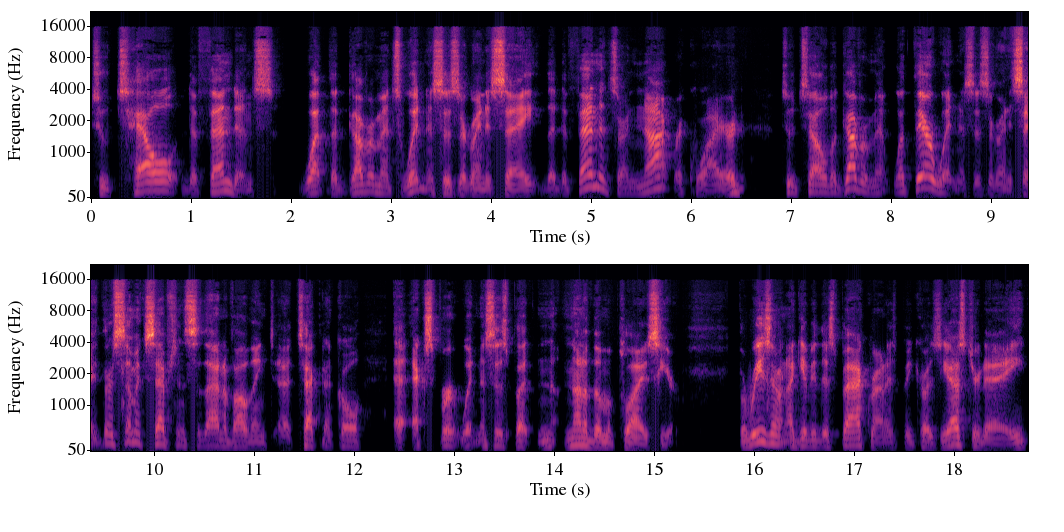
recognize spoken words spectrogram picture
to tell defendants what the government's witnesses are going to say. The defendants are not required to tell the government what their witnesses are going to say. There's some exceptions to that involving uh, technical uh, expert witnesses, but n- none of them applies here. The reason I give you this background is because yesterday,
